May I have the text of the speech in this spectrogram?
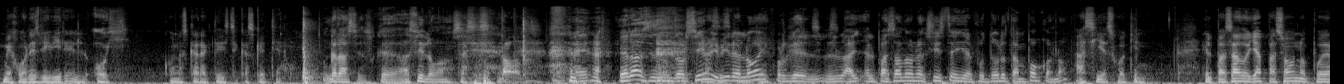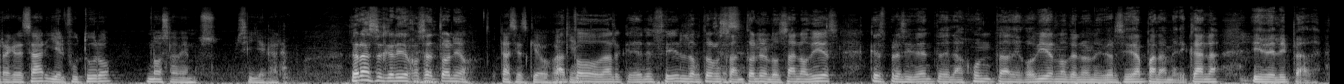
Mejor es vivir el hoy, con las características que tiene. Gracias, que así lo vamos a hacer todos. Eh, gracias, doctor. Sí, vivir el hoy, porque el, pasado no existe y el futuro tampoco, ¿no? Así es, Joaquín. El pasado ya pasó, no puede regresar y el futuro no sabemos si llegará. Gracias, querido José Antonio. Gracias, que A todo dar que eres el doctor José Antonio Lozano Díez, que es presidente de la Junta de Gobierno de la Universidad Panamericana y del IPAD.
